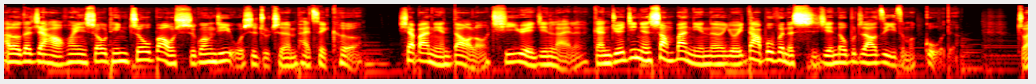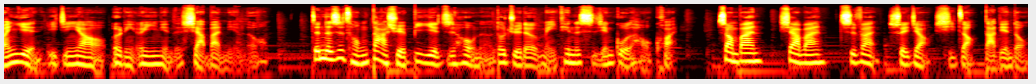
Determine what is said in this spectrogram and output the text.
Hello，大家好，欢迎收听周报时光机，我是主持人派翠克。下半年到了，七月已经来了，感觉今年上半年呢，有一大部分的时间都不知道自己怎么过的。转眼已经要二零二一年的下半年了，真的是从大学毕业之后呢，都觉得每天的时间过得好快，上班、下班、吃饭、睡觉、洗澡、打电动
